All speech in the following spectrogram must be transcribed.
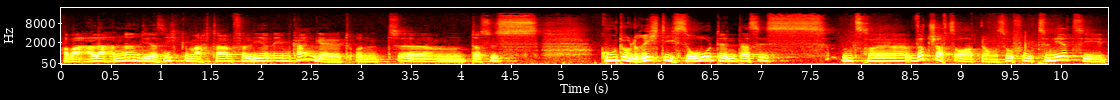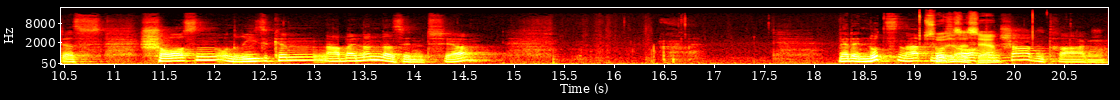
Aber alle anderen, die das nicht gemacht haben, verlieren eben kein Geld. Und ähm, das ist gut und richtig so, denn das ist unsere Wirtschaftsordnung. So funktioniert sie, dass Chancen und Risiken nah beieinander sind. Ja? Wer den Nutzen hat, so muss auch es, ja. den Schaden tragen,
